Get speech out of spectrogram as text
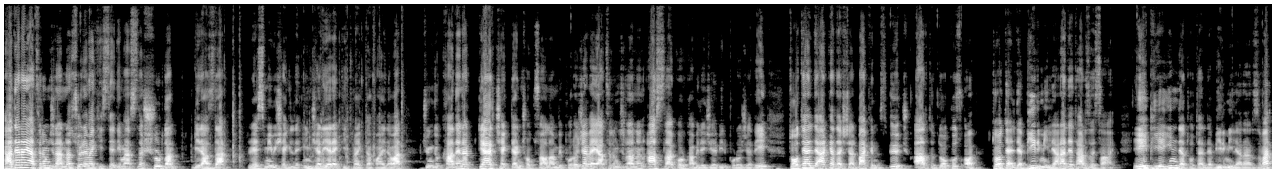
Kadena yatırımcılarına söylemek istediğim aslında şuradan biraz da resmi bir şekilde inceleyerek gitmekte fayda var. Çünkü Kadena gerçekten çok sağlam bir proje ve yatırımcılarının asla korkabileceği bir proje değil. Totalde arkadaşlar bakınız 3, 6, 9, 10. Totalde 1 milyar adet arzı sahip. APA'in de totalde 1 milyar arzı var.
